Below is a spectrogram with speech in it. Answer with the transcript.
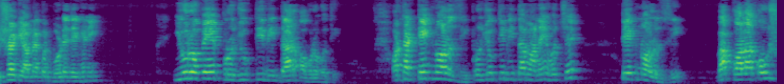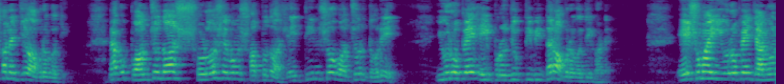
বিষয়টি আমরা একবার বোর্ডে দেখে নিই। ইউরোপে প্রযুক্তিবিদ্যার অগ্রগতি। অর্থাৎ টেকনোলজি প্রযুক্তিবিদ্যা মানে হচ্ছে টেকনোলজি বা কলা কৌশলের যে অগ্রগতি। দেখো, পঞ্চদশ, ষোড়শ এবং সপ্তদশ, এই তিনশো বছর ধরে ইউরোপে এই প্রযুক্তিবিদ্যার অগ্রগতি ঘটে। এই সময় ইউরোপে যেমন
